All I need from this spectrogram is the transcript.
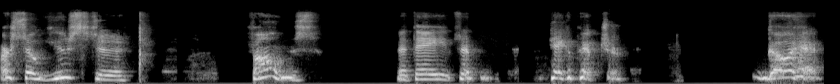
are so used to phones that they take a picture. Go ahead.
